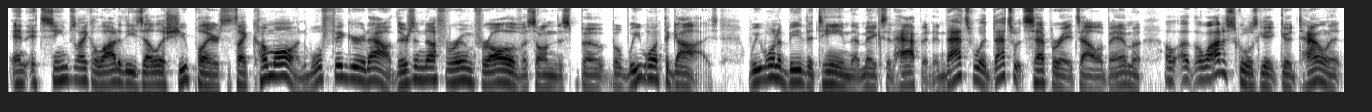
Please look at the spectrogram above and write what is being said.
And it seems like a lot of these LSU players, it's like, "Come on, we'll figure it out. There's enough room for all of us on this boat, but we want the guys. We want to be the team that makes it happen." And that's what that's what separates Alabama. A, a lot of schools get good talent.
